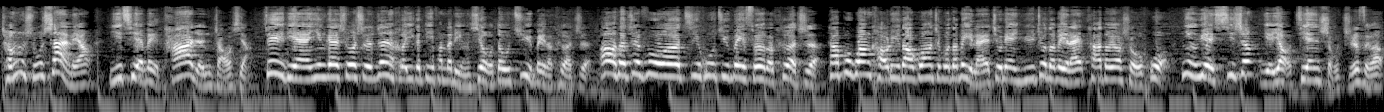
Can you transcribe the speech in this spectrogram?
成熟善良，一切为他人着想。这一点应该说是任何一个地方的领袖都具备的特质。奥特之父几乎具备所有的特质，他不光考虑到光之国的未来，就连宇宙的未来他都要守护，宁愿牺牲也要坚守职责。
